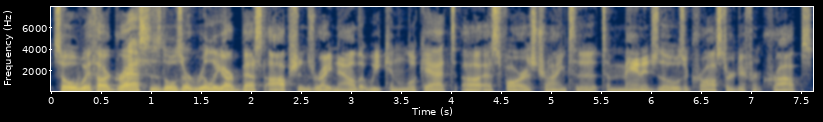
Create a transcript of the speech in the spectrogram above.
So with our grasses, those are really our best options right now that we can look at uh, as far as trying to to manage those across our different crops.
